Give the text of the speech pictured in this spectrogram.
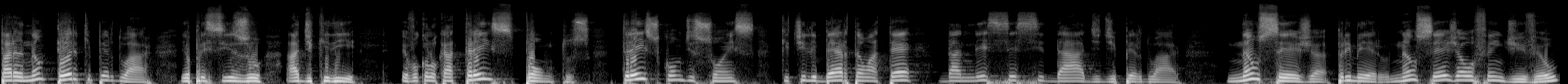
Para não ter que perdoar, eu preciso adquirir. Eu vou colocar três pontos, três condições que te libertam até da necessidade de perdoar. Não seja, primeiro, não seja ofendível.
